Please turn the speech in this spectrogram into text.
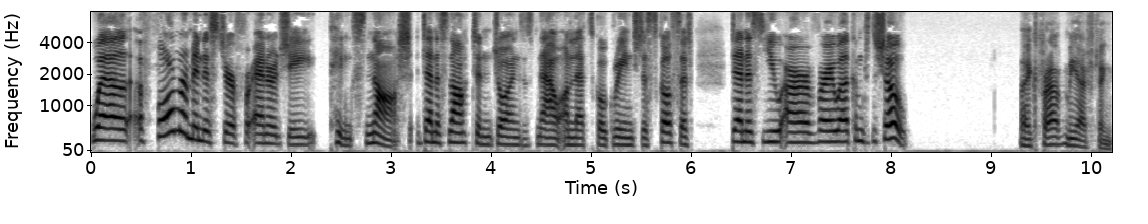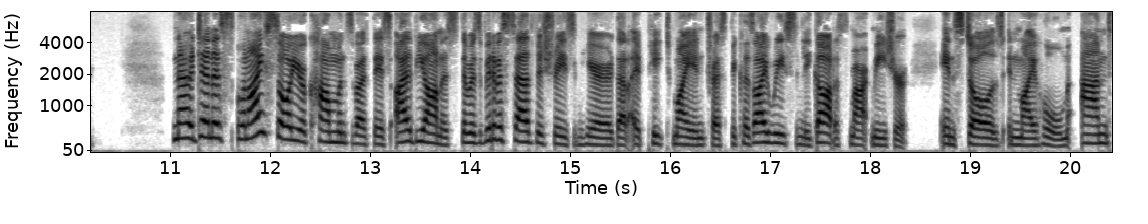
Well, a former Minister for Energy thinks not. Denis Naughten joins us now on Let's Go Green to discuss it. Denis, you are very welcome to the show. Thanks for having me, Aisling. Now, Denis, when I saw your comments about this, I'll be honest, there was a bit of a selfish reason here that I piqued my interest because I recently got a smart meter installed in my home and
